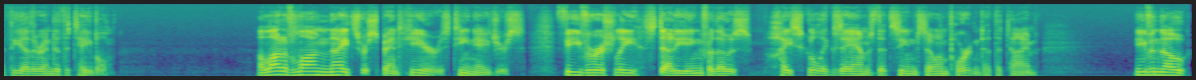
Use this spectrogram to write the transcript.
at the other end of the table. A lot of long nights were spent here as teenagers, feverishly studying for those high school exams that seemed so important at the time. Even though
